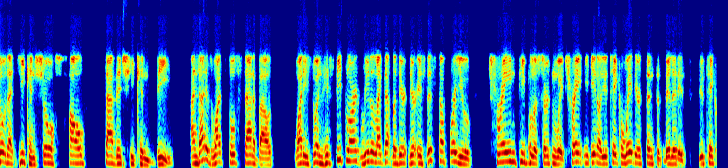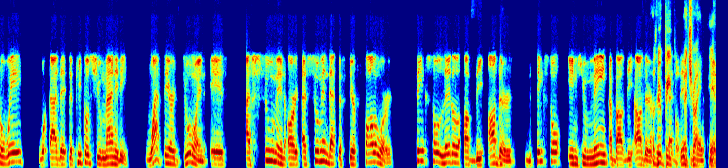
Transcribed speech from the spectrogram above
so that he can show how savage he can be. And that is what's so sad about what he's doing. His people aren't really like that, but there, there is this stuff where you train people a certain way, train, you know, you take away their sensibilities, you take away uh, the, the people's humanity. What they're doing is assuming or assuming that the, their followers think so little of the others, think so inhumane about the others. Other people. That That's right. Yeah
